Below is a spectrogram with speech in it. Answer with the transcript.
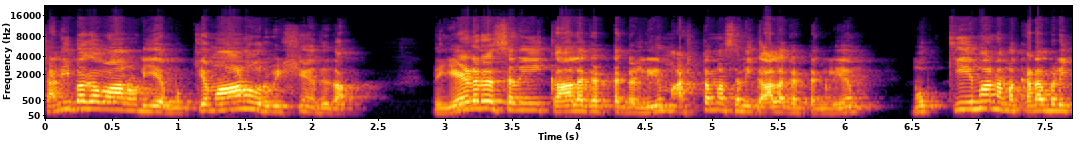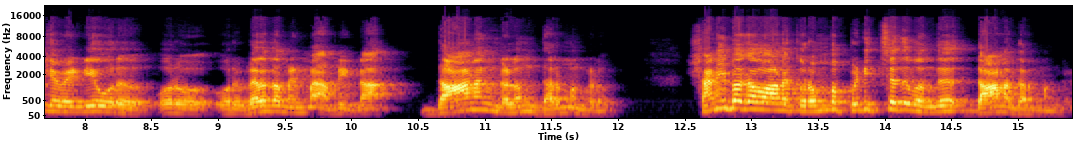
சனி பகவானுடைய முக்கியமான ஒரு விஷயம் இதுதான். இந்த ஏழரை சனி காலகட்டங்கள்லையும் அஷ்டம சனி காலகட்டங்களையும் முக்கியமாக நம்ம கடைபிடிக்க வேண்டிய ஒரு ஒரு ஒரு விரதம் என்ன அப்படின்னா தானங்களும் தர்மங்களும். சனி பகவானுக்கு ரொம்ப பிடிச்சது வந்து தான தர்மங்கள்.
